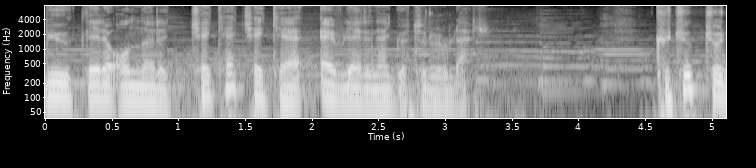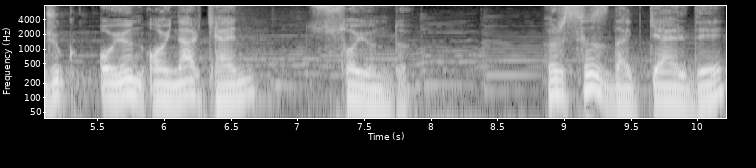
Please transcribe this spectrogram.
büyükleri onları çeke çeke evlerine götürürler. Küçük çocuk oyun oynarken soyundu hırsız da geldi,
